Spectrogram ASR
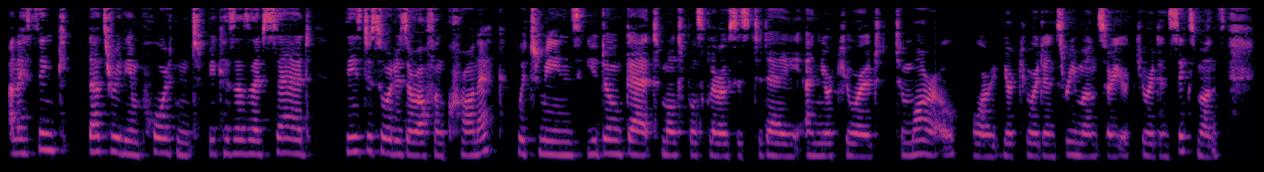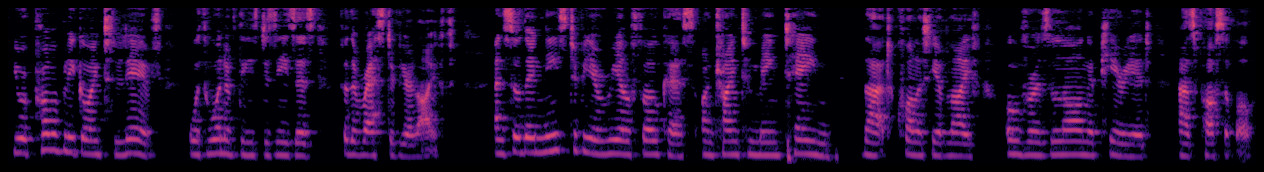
And I think that's really important because, as I've said, these disorders are often chronic, which means you don't get multiple sclerosis today and you're cured tomorrow, or you're cured in three months, or you're cured in six months. You are probably going to live with one of these diseases for the rest of your life. And so there needs to be a real focus on trying to maintain that quality of life over as long a period as possible.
